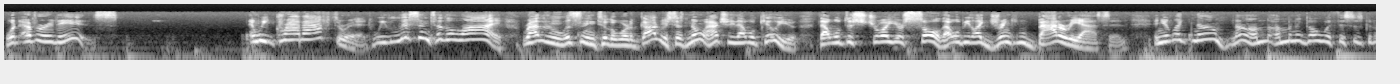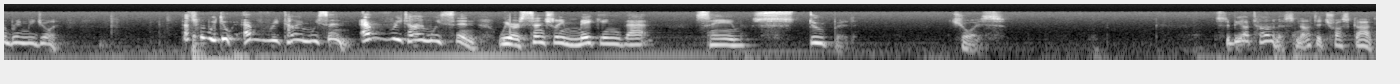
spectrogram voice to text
whatever it is. And we grab after it. We listen to the lie rather than listening to the word of God, which says, no, actually, that will kill you. That will destroy your soul. That will be like drinking battery acid. And you're like, no, no, I'm, I'm going to go with this is going to bring me joy. That's what we do every time we sin. Every time we sin, we are essentially making that same stupid choice. It's to be autonomous, not to trust God,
